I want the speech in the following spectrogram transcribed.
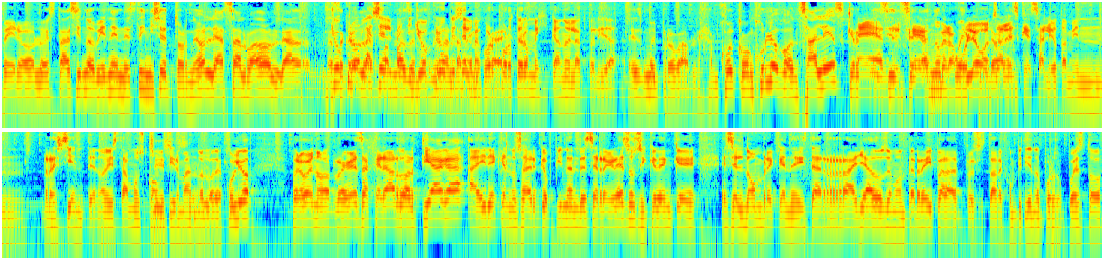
pero lo está haciendo bien en este inicio de torneo. Le ha salvado, le ha, le ha Yo creo que las es el, yo creo que es el América, mejor eh. portero mexicano en la actualidad. Es muy probable. Con Julio González, creo que Eh, sí se que- gana un pero buen Julio tiro, González ¿eh? que salió también reciente, ¿no? Y estamos sí, confirmando sí. lo de Julio. Pero bueno, regresa Gerardo Artiaga. Ahí déjenos saber qué opinan de ese regreso. Si creen que es el nombre que necesita Rayados de Monterrey para pues, estar compitiendo, por supuesto.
